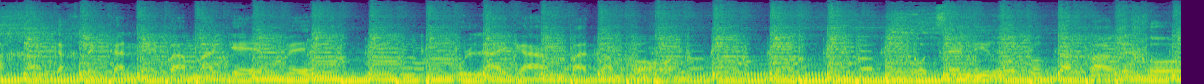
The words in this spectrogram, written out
אחר כך לקנא במגבת, אולי גם בטמפון. רוצה לראות אותך ברחוב,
